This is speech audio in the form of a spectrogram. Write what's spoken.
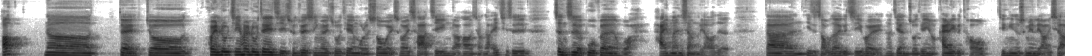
好，那对，就会录，今天会录这一集，纯粹是因为昨天我的收尾稍微查经，然后想到，哎，其实政治的部分我还蛮想聊的，但一直找不到一个机会。那既然昨天有开了一个头，今天就顺便聊一下，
